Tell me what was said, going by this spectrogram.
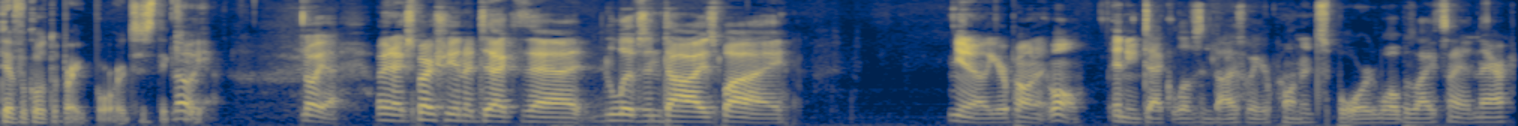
difficult to break boards is the key. oh yeah oh yeah i mean especially in a deck that lives and dies by you know your opponent well any deck lives and dies by your opponent's board what was i saying there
